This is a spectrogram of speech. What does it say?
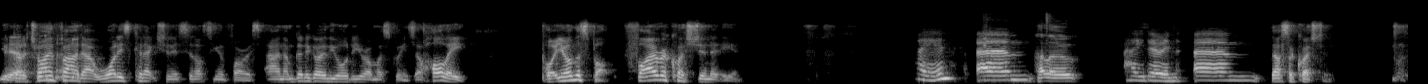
You've got to try and find out what his connection is to Nottingham Forest. And I'm going to go in the order you're on my screen. So, Holly, put you on the spot. Fire a question at Ian. hi Ian. Um, Hello. how you doing? Um, That's a question.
